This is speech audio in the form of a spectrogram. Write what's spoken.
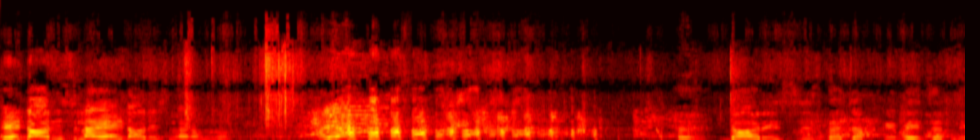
ए डॉरिसला ए डॉरिसला रंग डॉरिस गजब की बेइज्जती।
